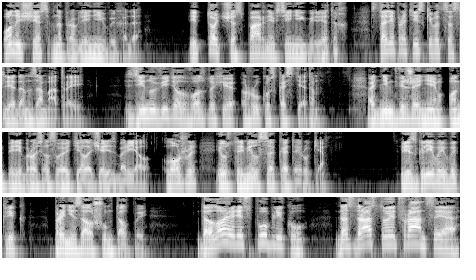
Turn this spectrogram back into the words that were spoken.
Он исчез в направлении выхода. И тотчас парни в синих беретах стали протискиваться следом за Матроей. Зин увидел в воздухе руку с кастетом. Одним движением он перебросил свое тело через барьер ложи и устремился к этой руке. Визгливый выкрик пронизал шум толпы. «Долой республику! Да здравствует Франция!»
